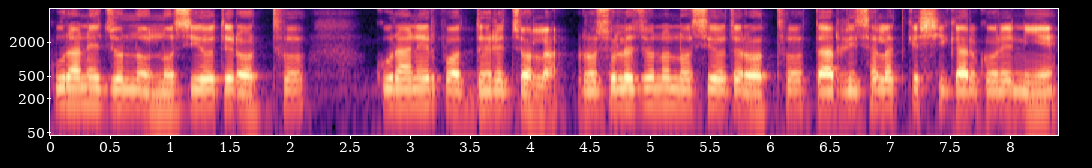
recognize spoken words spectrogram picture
কোরআনের জন্য নসিহতের অর্থ কোরআনের পথ ধরে চলা, রসুলের জন্য নসিহতের অর্থ তার রিসালাতকে স্বীকার করে নিয়ে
